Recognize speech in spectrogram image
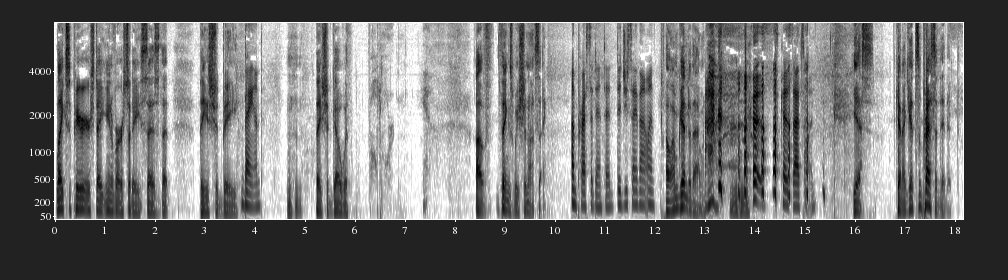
Lake Superior State University says that these should be Banned. Mm-hmm. they should go with Voldemort Yeah. of things we should not say. Unprecedented. Did you say that one? Oh, I'm getting to that one. Because that's one. yes. Can I get some precedented?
